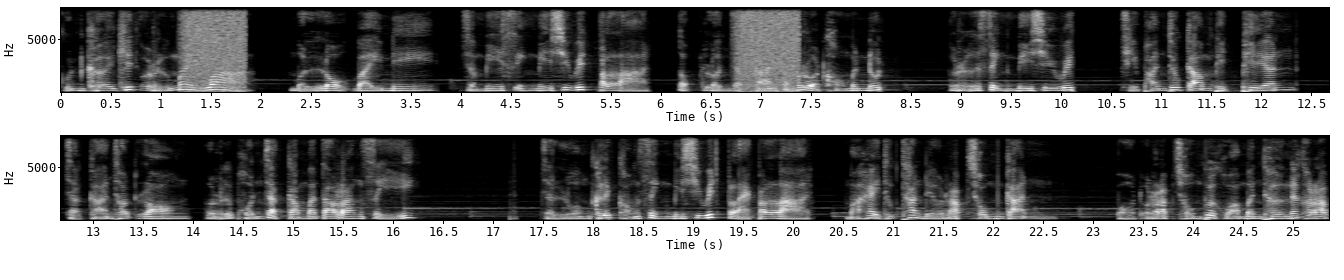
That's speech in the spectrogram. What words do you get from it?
คุณเคยคิดหรือไม่ว่าบนโลกใบนี้ จะมีสิ่งมีชีวิตประหลาด ตกหล่นจากการสำรวจของมนุษย์ หรือสิ่งมีชีวิต ที่พันธุกรรมผิดเพี้ยน จากการทดลองหรือผลจากกรรมตรังสี จะรวมคลิปของสิ่งมีชีวิตแปลกประหลาด มาให้ทุกท่านได้รับชมกันโปรดรับชมเพื่อความบันเทิงนะครับ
